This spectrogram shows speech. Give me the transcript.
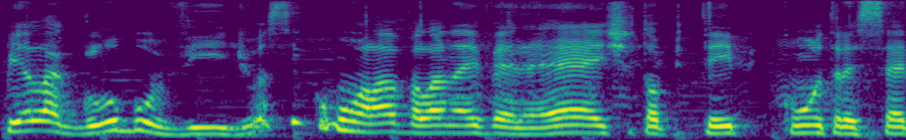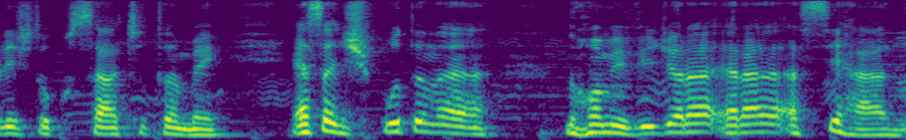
pela Globo Video, assim como rolava lá na Everest, Top Tape, com outras séries de Tokusatsu também. Essa disputa na, no home video era, era acirrada.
